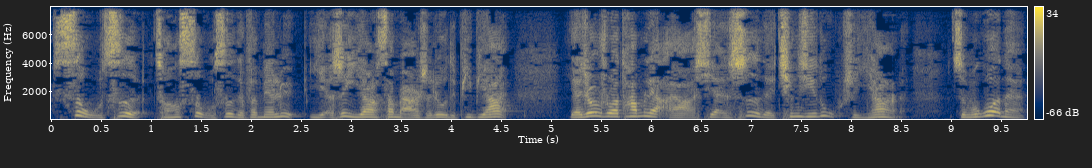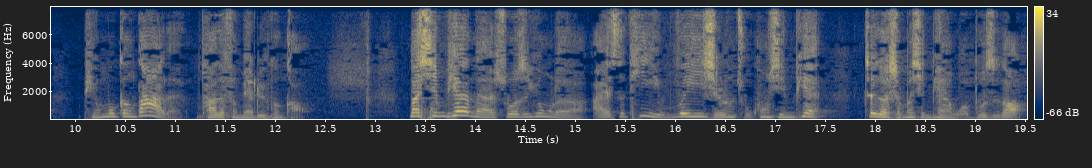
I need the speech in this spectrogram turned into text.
四五四乘四五四的分辨率，也是一样，三百二十六的 PPI。也就是说，他们俩呀显示的清晰度是一样的，只不过呢屏幕更大的，它的分辨率更高。那芯片呢，说是用了 ST 微型主控芯片，这个什么芯片我不知道。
